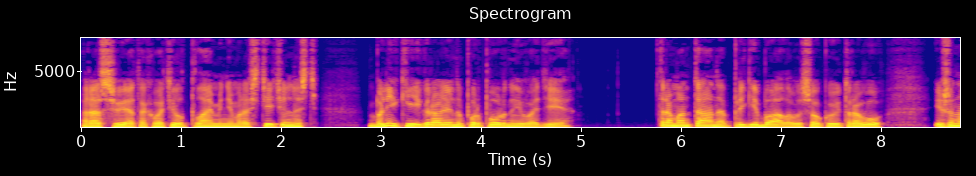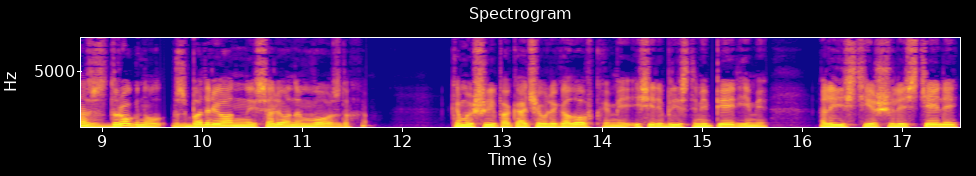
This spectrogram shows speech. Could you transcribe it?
Рассвет охватил пламенем растительность, блики играли на пурпурной воде. Трамонтана пригибала высокую траву, и жена вздрогнул, взбодренный соленым воздухом. Камыши покачивали головками и серебристыми перьями, листья шелестели,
